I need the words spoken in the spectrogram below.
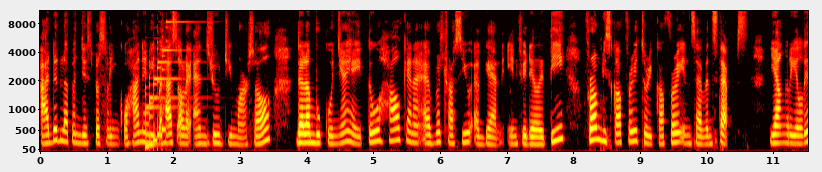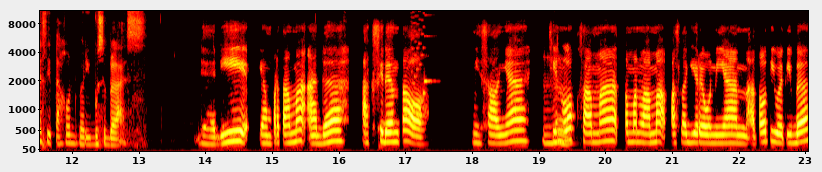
ada delapan jenis perselingkuhan yang dibahas oleh Andrew G. Marshall dalam bukunya yaitu How Can I Ever Trust You Again? Infidelity from Discovery to Recovery in Seven Steps yang rilis di tahun 2011. Jadi yang pertama ada accidental. Misalnya mm-hmm. cinlok sama teman lama pas lagi reunian atau tiba-tiba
